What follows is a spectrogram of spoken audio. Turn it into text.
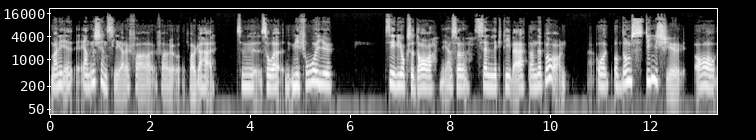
Man är ännu känsligare för, för, för det här. Så, så vi får ju, ser vi också idag, alltså selektiv ätande barn. Och, och de styrs ju av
